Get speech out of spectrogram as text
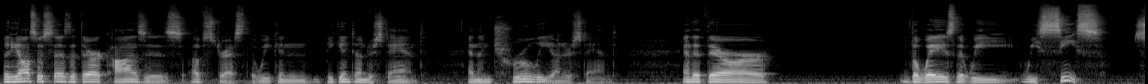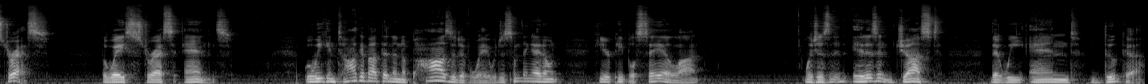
But he also says that there are causes of stress that we can begin to understand and then truly understand. And that there are the ways that we we cease stress, the way stress ends. But we can talk about that in a positive way, which is something I don't hear people say a lot, which is it isn't just that we end dukkha.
